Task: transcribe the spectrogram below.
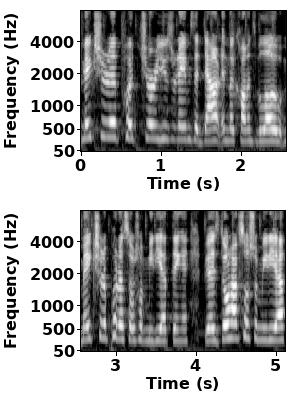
make sure to put your usernames down in the comments below. Make sure to put a social media thing. If you guys don't have social media,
